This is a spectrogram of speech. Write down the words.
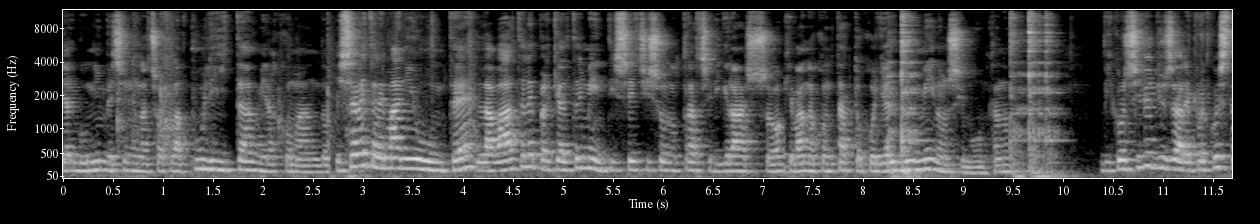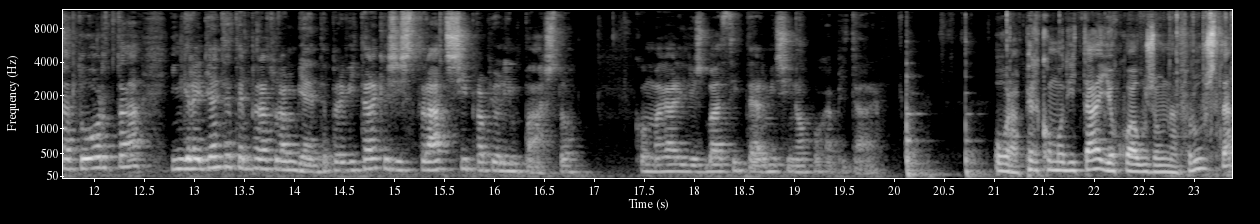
gli albumi invece in una ciotola pulita, mi raccomando. E se avete le mani unte, lavatele perché altrimenti se ci sono tracce di grasso che vanno a contatto con gli albumi non si montano. Vi consiglio di usare per questa torta ingredienti a temperatura ambiente per evitare che si stracci proprio l'impasto. Con magari gli sbalzi termici no può capitare. Ora per comodità io qua uso una frusta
